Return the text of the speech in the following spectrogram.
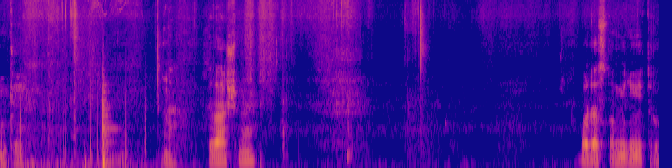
Ok. Zważmy. Woda 100 ml.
